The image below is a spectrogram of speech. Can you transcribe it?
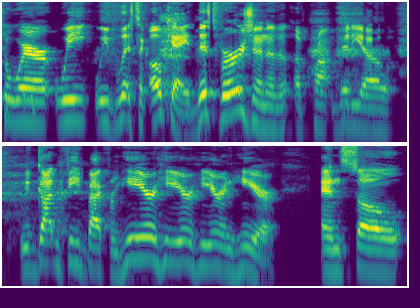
to where we we've listed okay this version of, of prompt video we've gotten feedback from here here here and here. And so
